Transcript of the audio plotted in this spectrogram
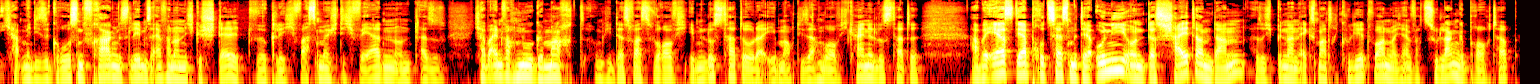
ich habe mir diese großen Fragen des Lebens einfach noch nicht gestellt, wirklich. Was möchte ich werden? Und also ich habe einfach nur gemacht, irgendwie das, was, worauf ich eben Lust hatte oder eben auch die Sachen, worauf ich keine Lust hatte. Aber erst der Prozess mit der Uni und das Scheitern dann, also ich bin dann exmatrikuliert worden, weil ich einfach zu lang gebraucht habe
